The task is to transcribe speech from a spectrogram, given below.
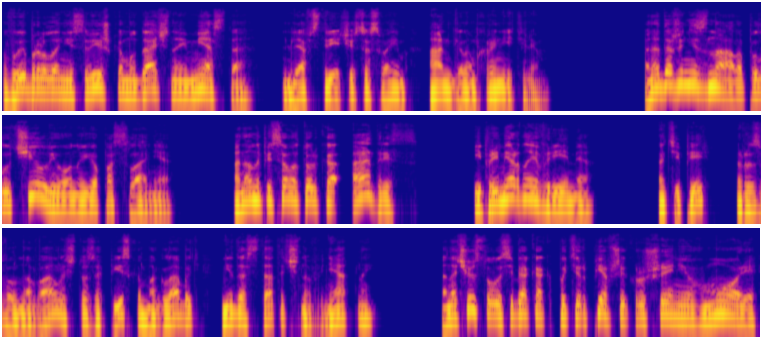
выбрала не слишком удачное место для встречи со своим ангелом-хранителем. Она даже не знала, получил ли он ее послание. Она написала только адрес и примерное время, а теперь разволновалась, что записка могла быть недостаточно внятной. Она чувствовала себя как потерпевший крушение в море,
